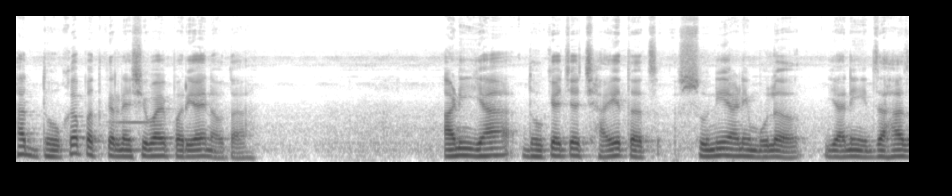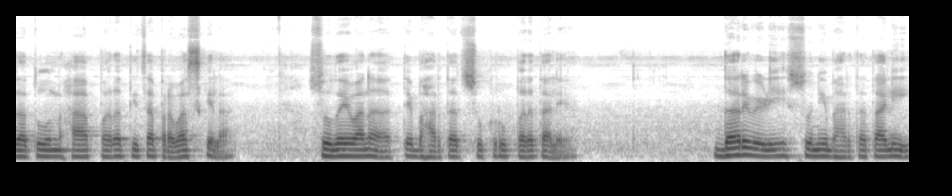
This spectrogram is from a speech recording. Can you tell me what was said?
हा धोका पत्करण्याशिवाय पर्याय नव्हता. आणि या धोक्याच्या छायेतच सुनी आणि मुलं यांनी जहाजातून हा परतीचा प्रवास केला. सुदैवानं ते भारतात सुखरूप परत आले. दरवेळी सुनी भारतात आली.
